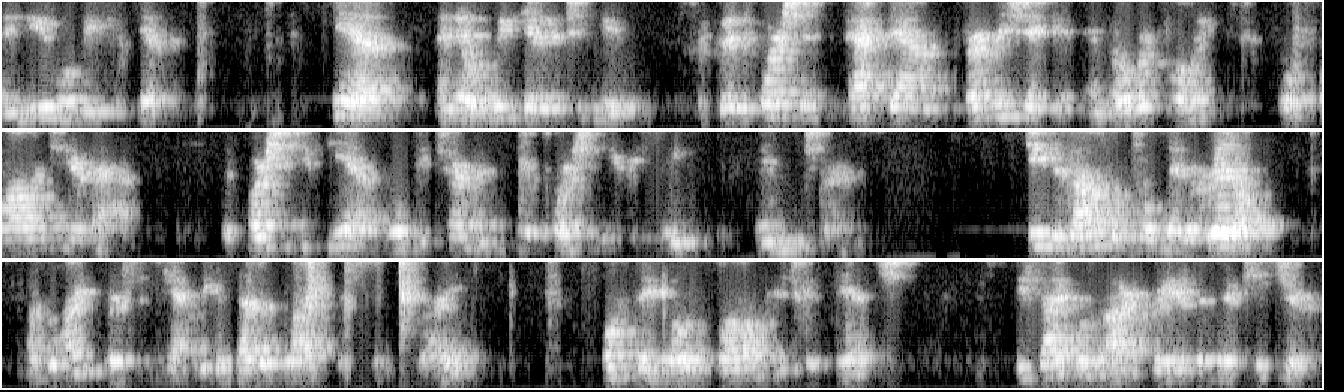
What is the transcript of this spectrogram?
and you will be forgiven. Give, and it will be given to you. A good portion, packed down, firmly shaken, and overflowing, will fall into your lap. The portion you give will determine the portion you receive in return. Jesus also told them a riddle. A blind person can't lead another blind person, right? Won't they both fall into a ditch? Disciples aren't greater than their teacher,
